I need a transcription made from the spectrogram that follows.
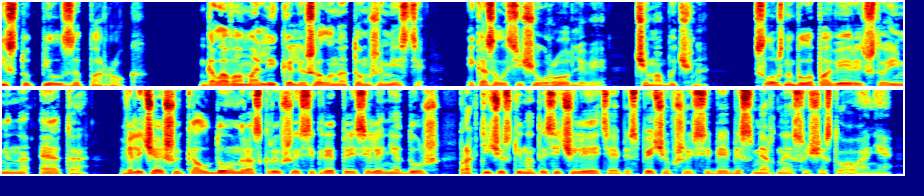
и ступил за порог. Голова Малика лежала на том же месте и казалась еще уродливее, чем обычно. Сложно было поверить, что именно это — величайший колдун, раскрывший секрет переселения душ, практически на тысячелетие обеспечивший себе бессмертное существование.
